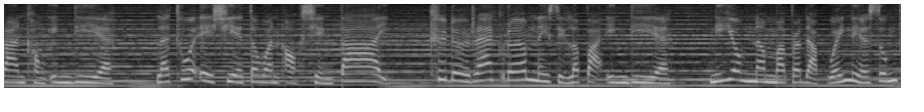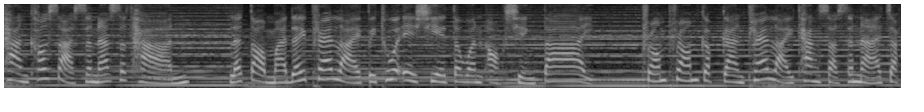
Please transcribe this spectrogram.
ราณของอินเดีย และทั่วเอเชียตะวันออกเฉียงใต้ คือโดยแรกเริ่มในศิลปะอินเดีย นิยมนำมาประดับไว้เหนือซุ้มทางเข้าศาสนสถาน และต่อมาได้แพร่หลายไปทั่วเอเชียตะวันออกเฉียงใต้ พร้อมๆกับการแพร่หลายทางศาสนาจาก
